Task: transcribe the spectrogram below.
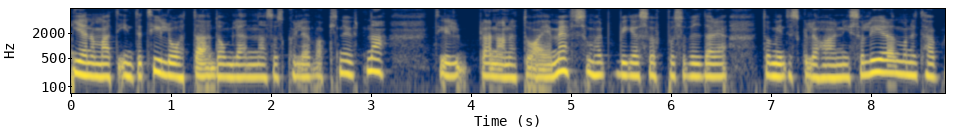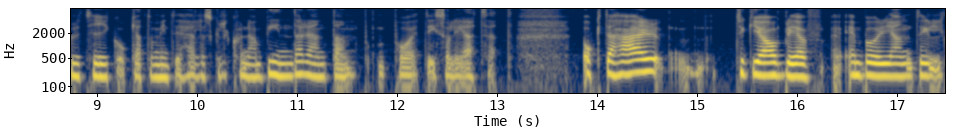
genom att inte tillåta de länderna som skulle vara knutna till bland annat då IMF som höll på att byggas upp och så vidare. De inte skulle ha en isolerad monetär politik och att de inte heller skulle kunna binda räntan på ett isolerat sätt. Och det här tycker jag blev en början till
